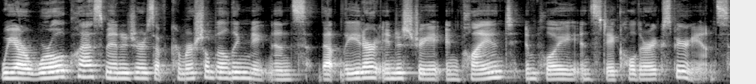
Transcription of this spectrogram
we are world class managers of commercial building maintenance that lead our industry in client, employee, and stakeholder experience.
